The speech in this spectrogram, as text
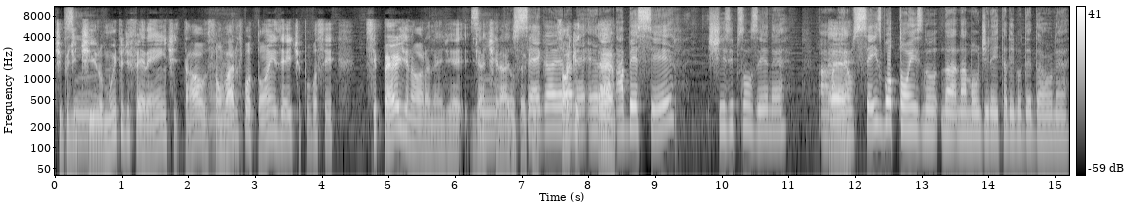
tipo Sim. de tiro muito diferente e tal, É. são vários botões, e aí, tipo, você se perde na hora, né, de, de atirar, o Sega era, Só que, né, era é, ABC XYZ, né? Ah, É. Eram seis botões no- na, na mão direita ali no dedão, né?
